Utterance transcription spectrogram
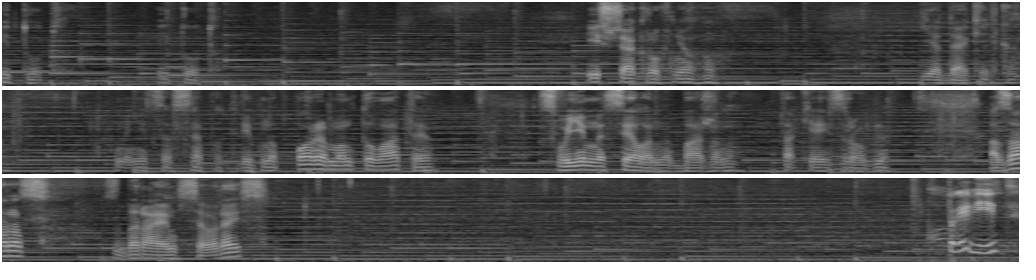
і тут, і тут. І ще круг нього є декілька. Мені це все потрібно поремонтувати своїми силами бажано. Так я і зроблю. А зараз збираємося в рейс. Привіт!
